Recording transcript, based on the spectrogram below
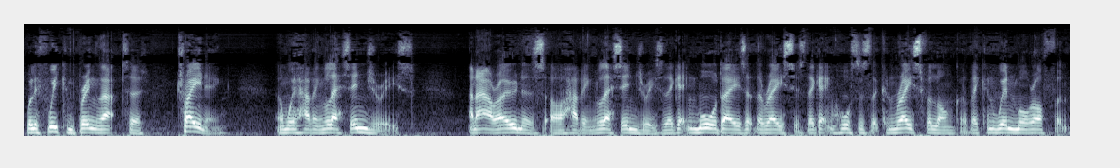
Well, if we can bring that to training, and we're having less injuries, and our owners are having less injuries, they're getting more days at the races, they're getting horses that can race for longer, they can win more often.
